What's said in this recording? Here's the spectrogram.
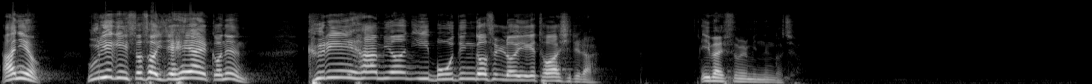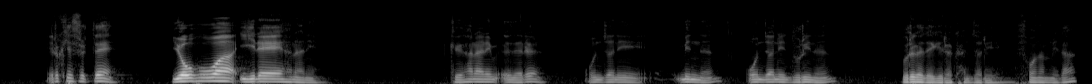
아니요. 우리에게 있어서 이제 해야 할 거는 그리하면 이 모든 것을 너희에게 더하시리라. 이 말씀을 믿는 거죠. 이렇게 했을 때 여호와 이레의 하나님 그 하나님 은혜를 온전히 믿는 온전히 누리는 우리가 되기를 간절히 소원합니다.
